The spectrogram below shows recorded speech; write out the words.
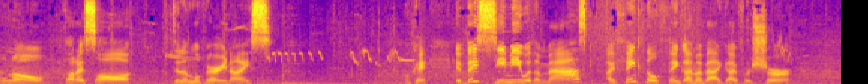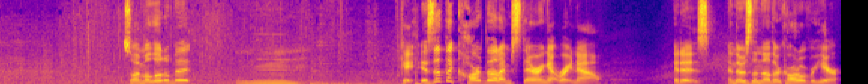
I don't know. I thought I saw... Didn't look very nice. Okay, if they see me with a mask, I think they'll think I'm a bad guy for sure. So I'm a little bit... Mm, okay, is it the card that I'm staring at right now? It is. And there's another card over here.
